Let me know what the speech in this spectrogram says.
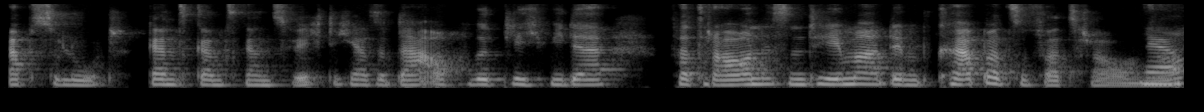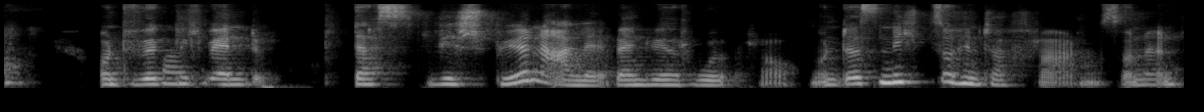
absolut. Ganz, ganz, ganz wichtig. Also da auch wirklich wieder Vertrauen ist ein Thema, dem Körper zu vertrauen. Ja. Ne? Und wirklich, wenn du- das, wir spüren alle, wenn wir Ruhe brauchen. Und das nicht zu hinterfragen, sondern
